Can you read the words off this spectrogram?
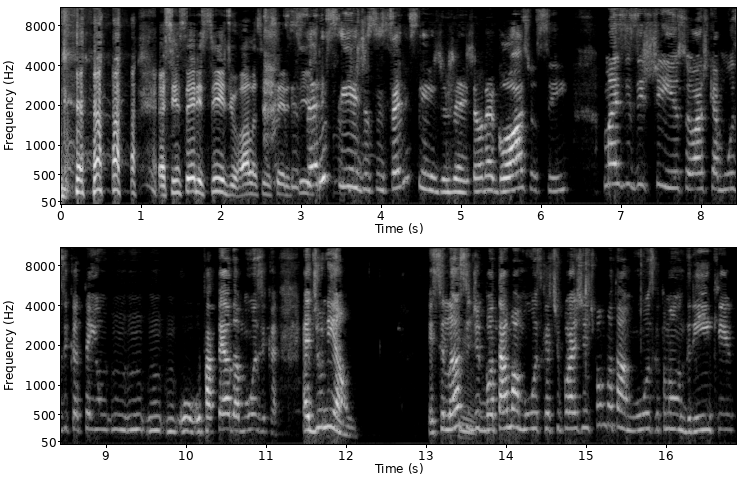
é sincericídio, rola sincericídio. Sincericídio, sincericídio, gente. É um negócio assim. Mas existe isso. Eu acho que a música tem um. um, um, um o papel da música é de união. Esse lance hum. de botar uma música, tipo, a gente, vamos botar uma música, tomar um drink.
